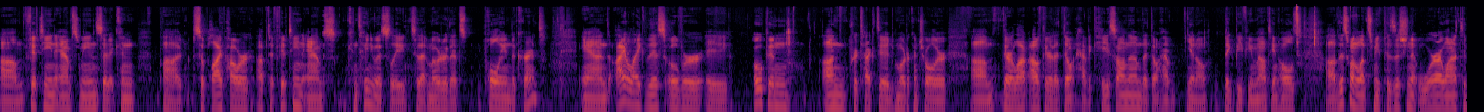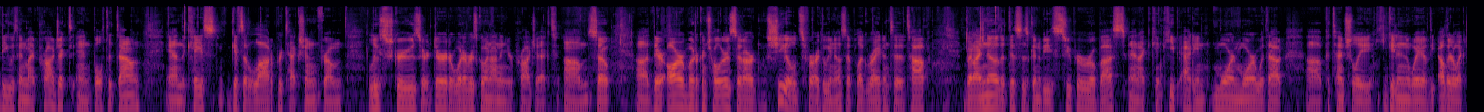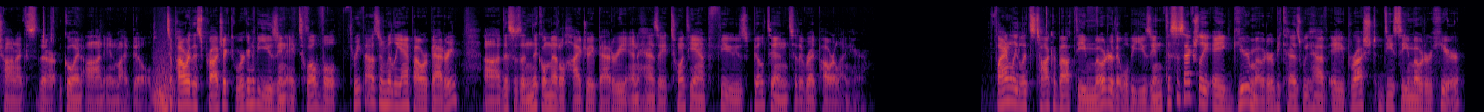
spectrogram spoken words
Um, 15 amps means that it can uh, supply power up to 15 amps continuously to that motor that's pulling the current. And I like this over a open, unprotected motor controller. Um, there are a lot out there that don't have a case on them, that don't have, you know, big beefy mounting holes. Uh, this one lets me position it where I want it to be within my project and bolt it down. And the case gives it a lot of protection from loose screws or dirt or whatever is going on in your project. Um, so uh, there are motor controllers that are shields for Arduinos that plug right into the top but I know that this is going to be super robust and I can keep adding more and more without uh, potentially getting in the way of the other electronics that are going on in my build. To power this project, we're going to be using a 12 volt 3000 milliamp hour battery. Uh, this is a nickel metal hydride battery and has a 20 amp fuse built into the red power line here. Finally, let's talk about the motor that we'll be using. This is actually a gear motor because we have a brushed DC motor here.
